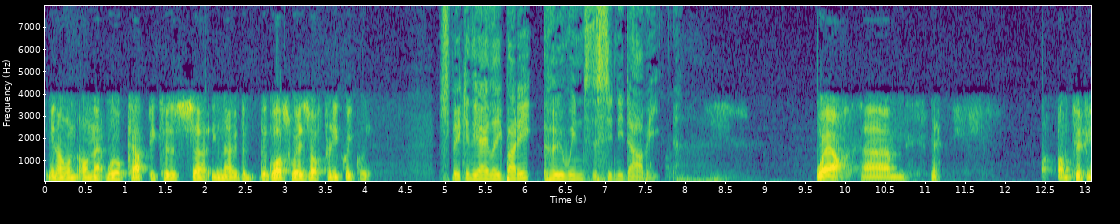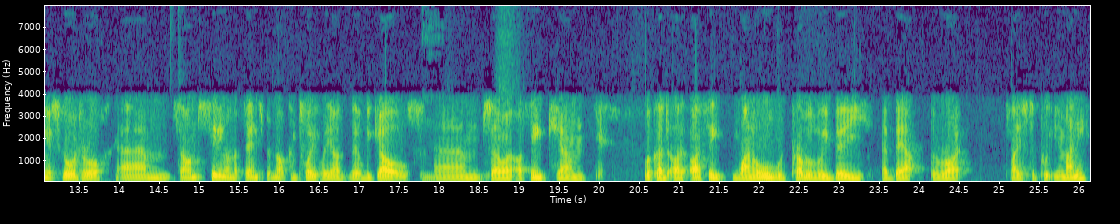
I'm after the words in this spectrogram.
you know, on, on that World Cup because uh, you know the, the gloss wears off pretty quickly. Speaking of the A League, buddy, who wins the Sydney Derby? Wow. Um, I'm tipping a score draw, um, so I'm sitting on the fence, but not completely. I, there'll be goals, mm. um, so I, I think. Um, look, I, I, think one all would probably be about the right place to put your money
